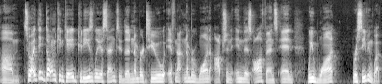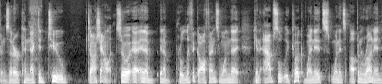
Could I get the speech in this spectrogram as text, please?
Um, so I think Dalton Kincaid could easily ascend to the number two, if not number one option in this offense. And we want receiving weapons that are connected to Josh Allen. So in a in a prolific offense, one that can absolutely cook when it's when it's up and running,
